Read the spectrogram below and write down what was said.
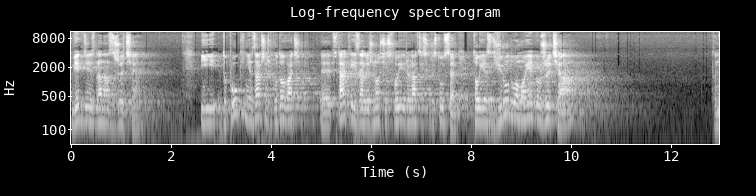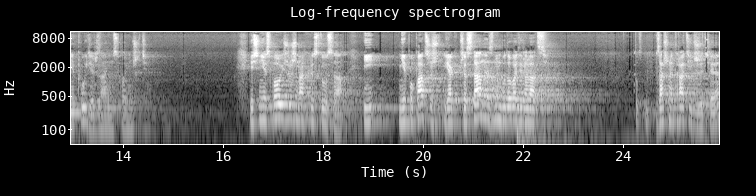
wie, gdzie jest dla nas życie. I dopóki nie zaczniesz budować e, w takiej zależności swojej relacji z Chrystusem, to jest źródło mojego życia, to nie pójdziesz za nim swoim życiem. Jeśli nie spojrzysz na Chrystusa i nie popatrzysz, jak przestanę z nim budować relacje, to zacznę tracić życie,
